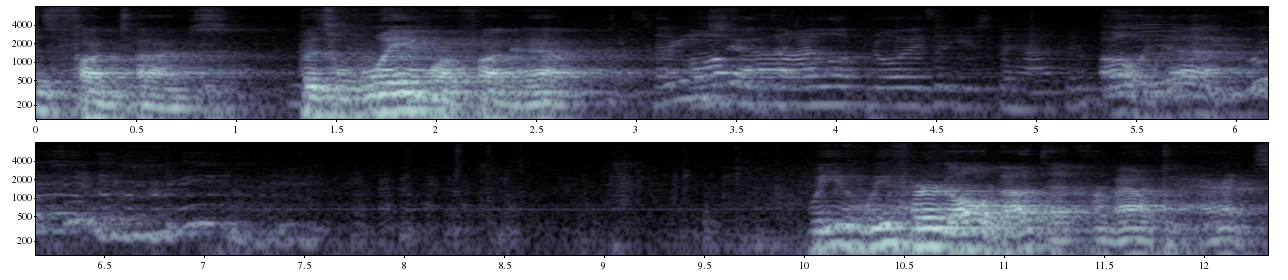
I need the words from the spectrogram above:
It's fun times. But it's way more fun now. That awful dial-up noise that used to happen. Oh, yeah. We, we've heard all about that from our parents.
